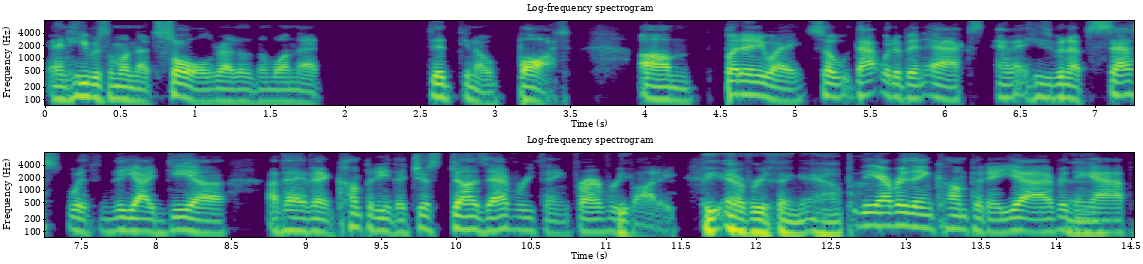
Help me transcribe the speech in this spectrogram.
and he was the one that sold rather than the one that did you know bought. Um but anyway so that would have been x and he's been obsessed with the idea of having a company that just does everything for everybody. the, the everything app. The everything company yeah everything yeah. app.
